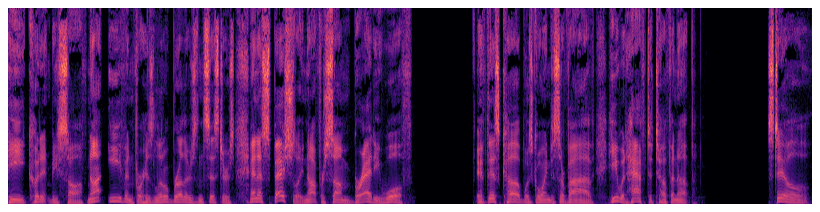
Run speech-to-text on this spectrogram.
He couldn't be soft, not even for his little brothers and sisters, and especially not for some bratty wolf. If this cub was going to survive, he would have to toughen up. Still,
